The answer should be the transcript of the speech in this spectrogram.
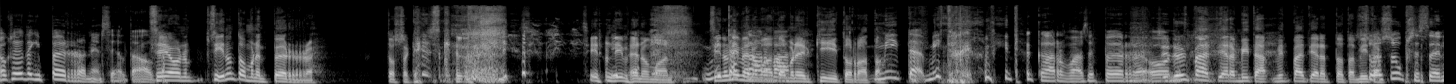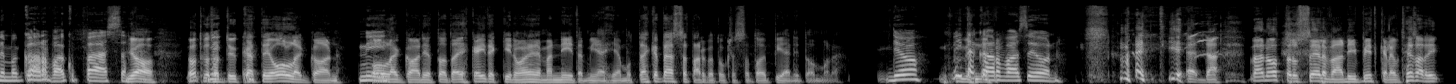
onko se jotenkin pörrönen sieltä alta? Se on, siinä on tuommoinen pörrö tuossa keskellä. siinä on nimenomaan, siinä on nimenomaan tuommoinen kiitorata. Mitä, mitä, mitä karvaa se pörrö on? Siinä, nyt mä en tiedä mitä, nyt mä en tiedä tota, mitä. Sulla on suksessa enemmän karvaa kuin päässä. Joo, jotkut tykkää, että ei ollenkaan, Niin. ollenkaan ja tota, ehkä itsekin on enemmän niitä miehiä, mutta ehkä tässä tarkoituksessa toi pieni tommonen. Joo. Mitä karvaa se on? Mä en tiedä. Mä en ottanut selvää niin pitkälle, mutta Hesarin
